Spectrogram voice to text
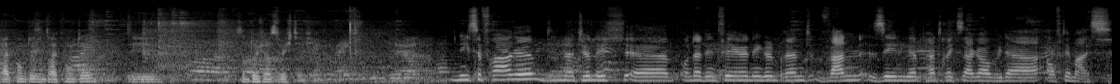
drei Punkte sind drei Punkte, die sind durchaus wichtig. Nächste Frage, die natürlich äh, unter den Fingernägeln brennt. Wann sehen wir Patrick Sagau wieder auf dem Eis?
